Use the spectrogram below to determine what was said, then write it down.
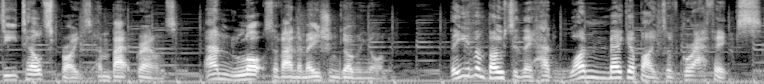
detailed sprites and backgrounds, and lots of animation going on. They even boasted they had 1 megabyte of graphics.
